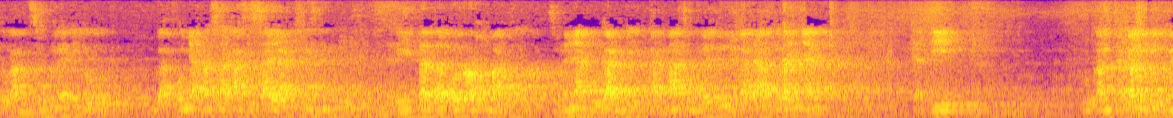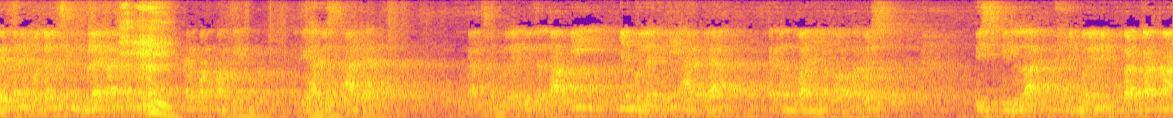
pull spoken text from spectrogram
tukang sembelih itu nggak punya rasa kasih sayang. Jadi tadabur rahmat sebenarnya bukan karena sembelih itu juga ada aturannya. Jadi bukan jaga gitu kelihatan yang bukan sembelih kan repot makin jadi harus ada. Bukan sembelih itu tetapi nyembelih ini ada ketentuannya kalau harus Bismillah. Nyembelih ini bukan karena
